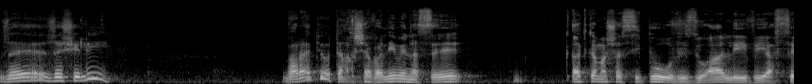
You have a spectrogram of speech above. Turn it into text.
זה, זה שלי. בראתי אותם. עכשיו, אני מנסה, עד כמה שהסיפור ויזואלי ויפה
